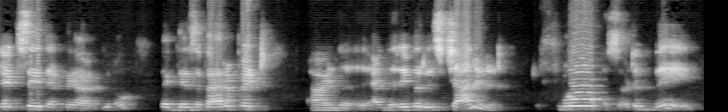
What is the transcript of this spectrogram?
let's say that they are, you know, like there's a parapet and, uh, and the river is channeled to flow a certain way.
